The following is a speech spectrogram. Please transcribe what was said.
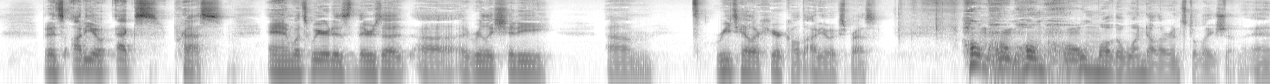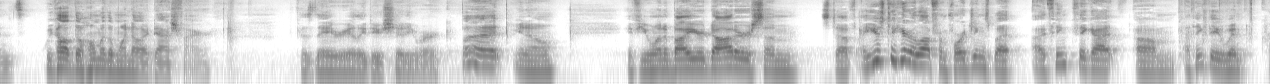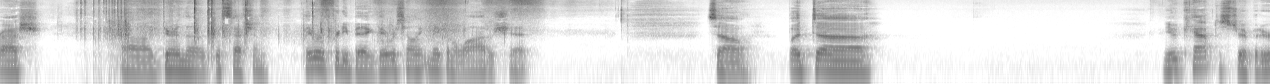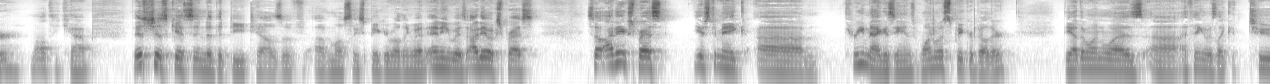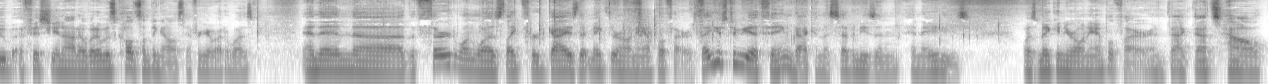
but it's Audio X Press. And what's weird is there's a uh, a really shitty um, retailer here called Audio Express. Home, home, home, home of the one dollar installation, and we call it the home of the one dollar dash fire because they really do shitty work. But you know, if you want to buy your daughter some stuff. I used to hear a lot from Forgings, but I think they got, um, I think they went crash uh, during the recession. They were pretty big. They were selling, making a lot of shit. So, but uh, new cap distributor, multi-cap. This just gets into the details of, of mostly speaker building. But anyways, Audio Express. So Audio Express used to make um, three magazines. One was Speaker Builder. The other one was, uh, I think it was like Tube Aficionado, but it was called something else. I forget what it was. And then uh, the third one was like for guys that make their own amplifiers. That used to be a thing back in the 70s and, and 80s, was making your own amplifier. In fact, that's how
